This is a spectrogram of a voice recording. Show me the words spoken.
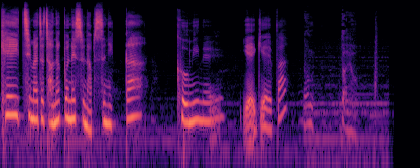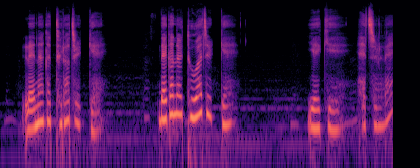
KH마저 전학 보낼 순 없으니까 고민을 얘기해봐. 레나가 들어줄게. 내가 널 도와줄게. 얘기해줄래?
